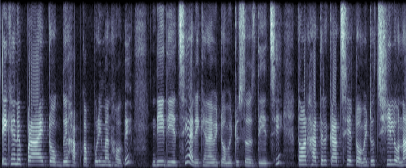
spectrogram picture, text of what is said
তো এখানে প্রায় টক দই হাফ কাপ পরিমাণ হবে। দিয়ে দিয়েছি আর এখানে আমি টমেটো সস দিয়েছি। তো আমার হাতের কাছে টমেটো ছিল না।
